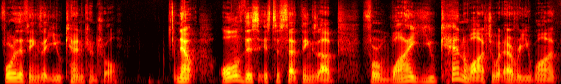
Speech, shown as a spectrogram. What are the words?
for the things that you can control. Now, all of this is to set things up for why you can watch whatever you want.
